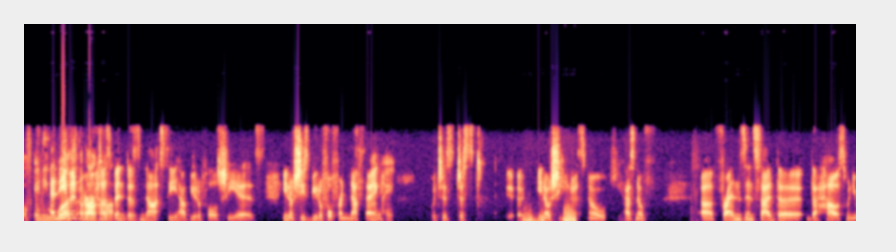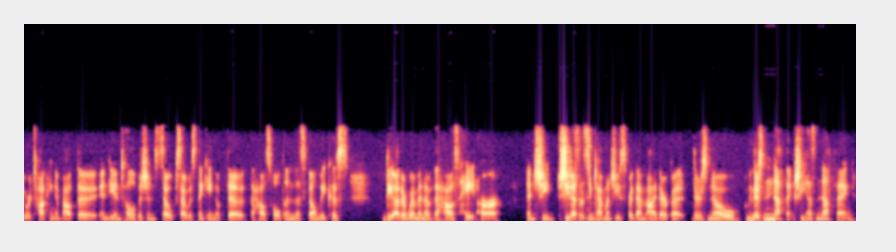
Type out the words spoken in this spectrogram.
of any and worth And even her about husband does not see how beautiful she is. You know, she's beautiful for nothing, Right. which is just uh, you know, she has no she has no uh, friends inside the the house. When you were talking about the Indian television soaps, I was thinking of the the household in this film because the other women of the house hate her and she she doesn't seem to have much use for them either but there's no i mean there's nothing she has nothing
